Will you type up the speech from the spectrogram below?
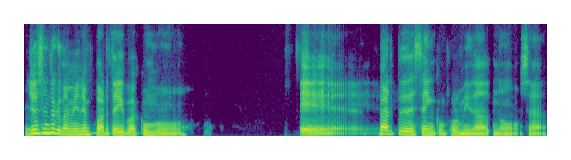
yo siento que también en parte iba como eh, parte de esa inconformidad, ¿no? O sea,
